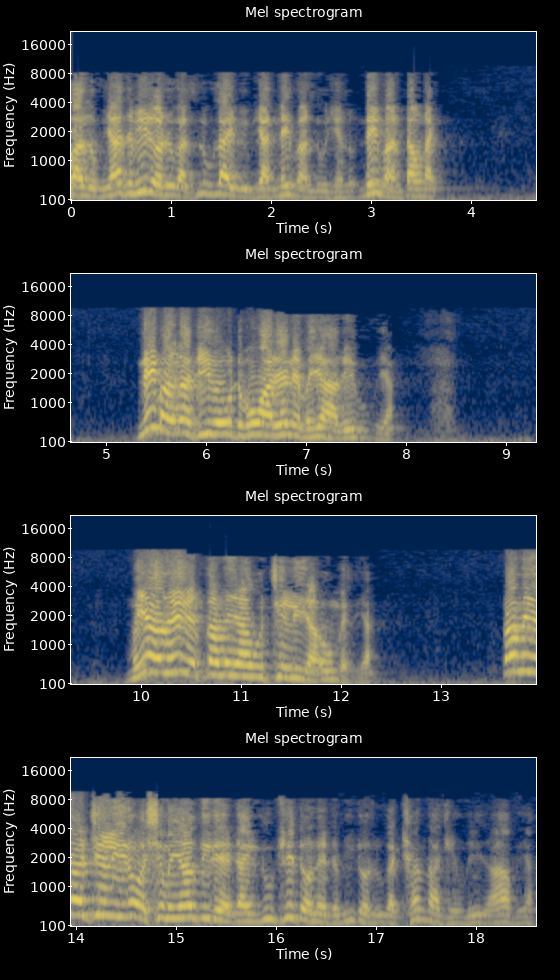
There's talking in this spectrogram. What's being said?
ပါစို့ဘုရားတပည့်တော်တို့ကလှူလိုက်ပြီဘုရားနိဗ္ဗာန်လိုချင်လို့နိဗ္ဗာန်တောင်းလိုက်နိဗ္ဗာန်ကဒီလိုတဘဝတည်းနဲ့မရသေးဘူးဘုရားမရသေးရင်တန်တရားကိုကျင့်လိရအောင်မယ်ဘုရား တန်တရားကျင့်လိတော့ရှင်မယသိတဲ့အတိုင်းလူဖြစ်တော့လေတပည့်တော်တို့ကချမ်းသာခြင်းသေးတာဘုရား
